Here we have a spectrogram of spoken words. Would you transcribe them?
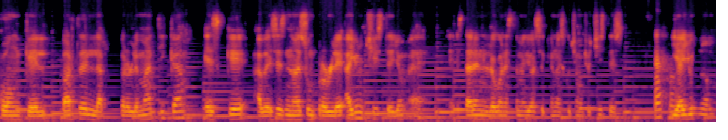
con que parte de la problemática es que a veces no es un problema, hay un chiste, yo eh, estar en, luego en este medio hace que uno escucha muchos chistes y hay uno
